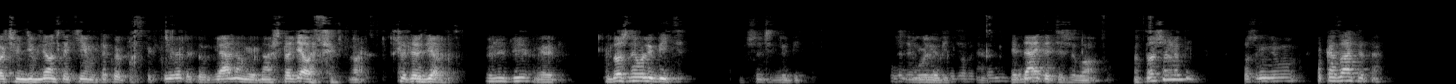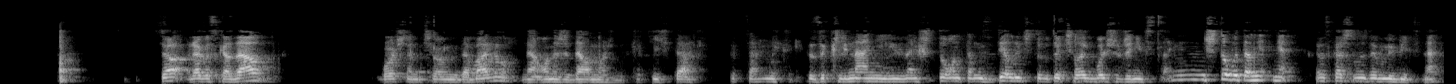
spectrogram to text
очень удивлен таким, такой перспективой, таким взглядом, говорит, ну а что делать? Ну, что теперь делать? Любить. Говорит, ты должен его любить. Что значит любить? Должен его любить. И да, это тяжело. Но должен любить. Должен ему показать это. Все, Рэбе сказал, больше ничего не добавил. Да, он ожидал, может быть, каких-то специальных каких-то заклинаний, не знаю, что он там сделает, чтобы тот человек больше уже не встанет. Что бы там, нет, нет. Я скажу, что нужно его любить. Да?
